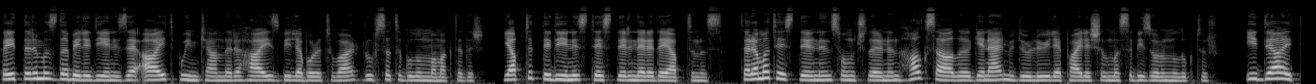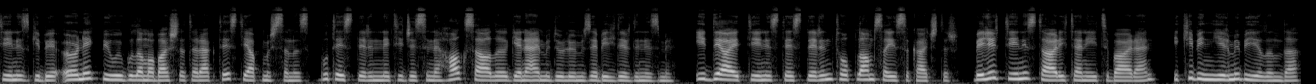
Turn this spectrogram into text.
Kayıtlarımızda belediyenize ait bu imkanları haiz bir laboratuvar ruhsatı bulunmamaktadır. Yaptık dediğiniz testleri nerede yaptınız? Tarama testlerinin sonuçlarının Halk Sağlığı Genel Müdürlüğü ile paylaşılması bir zorunluluktur. İddia ettiğiniz gibi örnek bir uygulama başlatarak test yapmışsanız bu testlerin neticesini Halk Sağlığı Genel Müdürlüğümüze bildirdiniz mi? İddia ettiğiniz testlerin toplam sayısı kaçtır? Belirttiğiniz tarihten itibaren 2021 yılında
